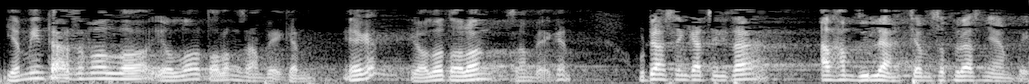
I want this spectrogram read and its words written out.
Ya minta sama Allah, ya Allah tolong sampaikan. Ya kan? Ya Allah tolong sampaikan. Udah singkat cerita, alhamdulillah jam 11 nyampe.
